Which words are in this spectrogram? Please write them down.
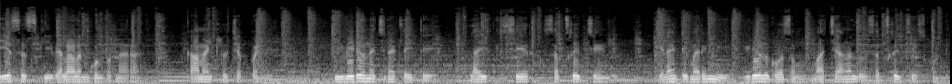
ఐఎస్ఎస్కి వెళ్ళాలనుకుంటున్నారా కామెంట్లో చెప్పండి. ఈ వీడియో నచ్చినట్లయితే లైక్ షేర్ సబ్స్క్రైబ్ చేయండి. ఇలాంటి మరిన్ని వీడియోల కోసం మా ఛానల్ సబ్స్క్రైబ్ చేసుకోండి.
